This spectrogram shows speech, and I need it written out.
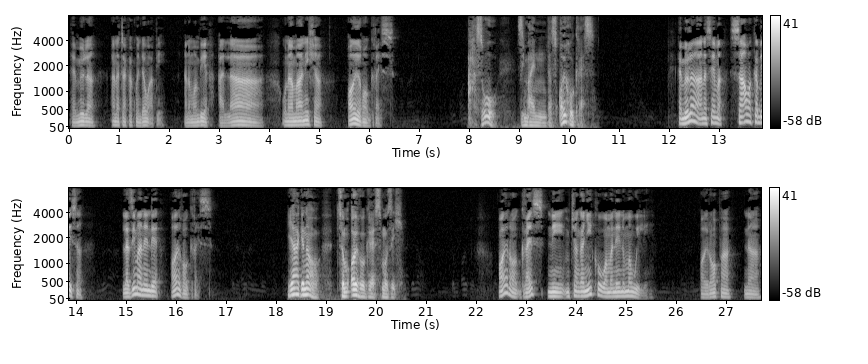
Herr müller anataka kwenda wapi? Anamwambia ala unamaanisha eurogress. Ach so, Sie meinen das Eurogress. Herr müller anasema sawa kabisa lazima nende eurogress Ja, genau. Zum Eurogress muss ich. eurogress ni mchanganyiko wa maneno mawili europa na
